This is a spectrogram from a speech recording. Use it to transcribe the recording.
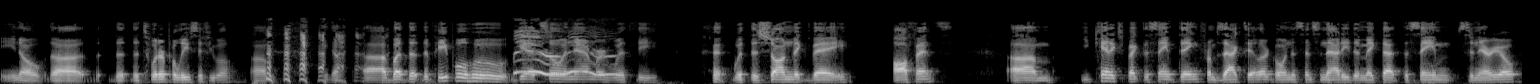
you know, the, the the Twitter police, if you will, um, you know, uh, but the, the people who get so enamored with the with the Sean McVay offense, um, you can't expect the same thing from Zac Taylor going to Cincinnati to make that the same scenario.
